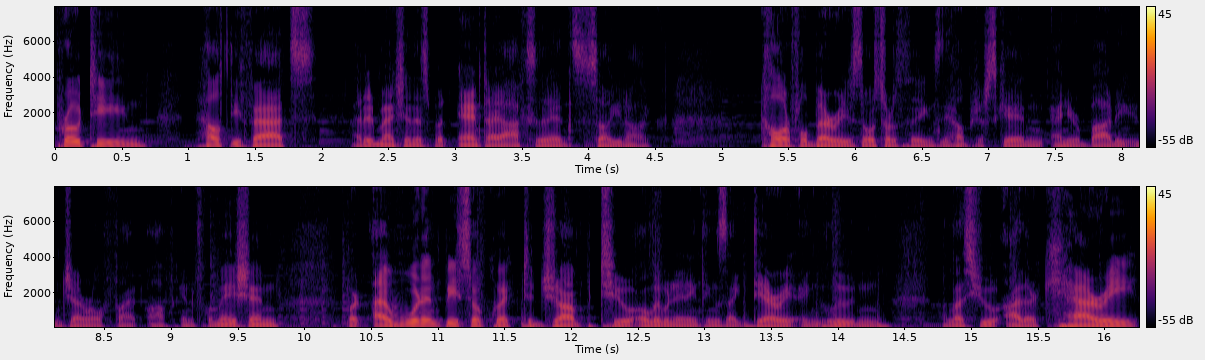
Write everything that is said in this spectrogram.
protein, healthy fats. I didn't mention this, but antioxidants. So, you know, like colorful berries, those sort of things. They help your skin and your body in general fight off inflammation. But I wouldn't be so quick to jump to eliminating things like dairy and gluten unless you either carry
